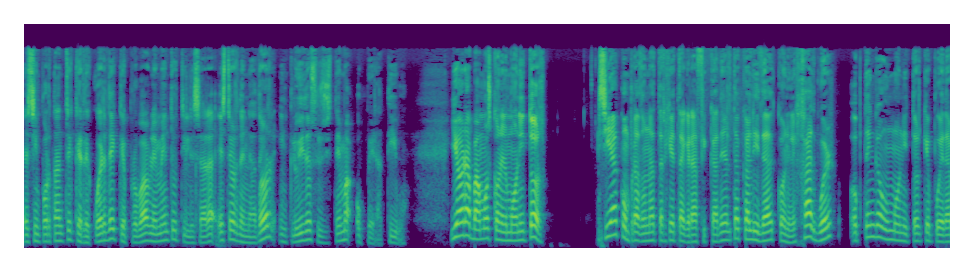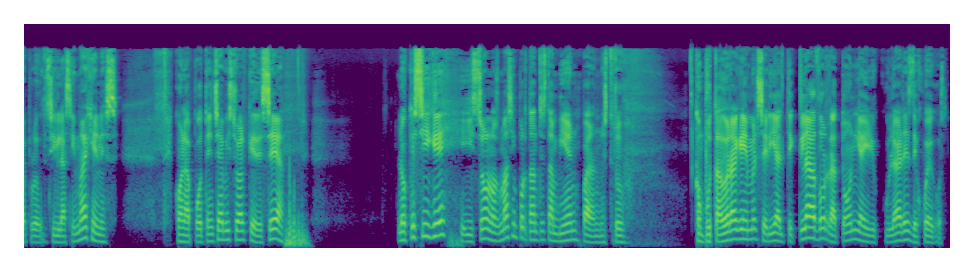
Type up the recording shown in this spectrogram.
Es importante que recuerde que probablemente utilizará este ordenador, incluido su sistema operativo. Y ahora vamos con el monitor. Si ha comprado una tarjeta gráfica de alta calidad con el hardware, obtenga un monitor que pueda producir las imágenes con la potencia visual que desea. Lo que sigue, y son los más importantes también para nuestro computadora gamer, sería el teclado, ratón y auriculares de juegos.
